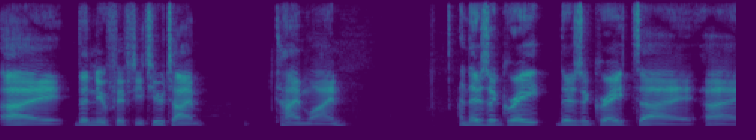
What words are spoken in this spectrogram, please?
uh the new 52 time timeline and there's a great there's a great uh uh,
